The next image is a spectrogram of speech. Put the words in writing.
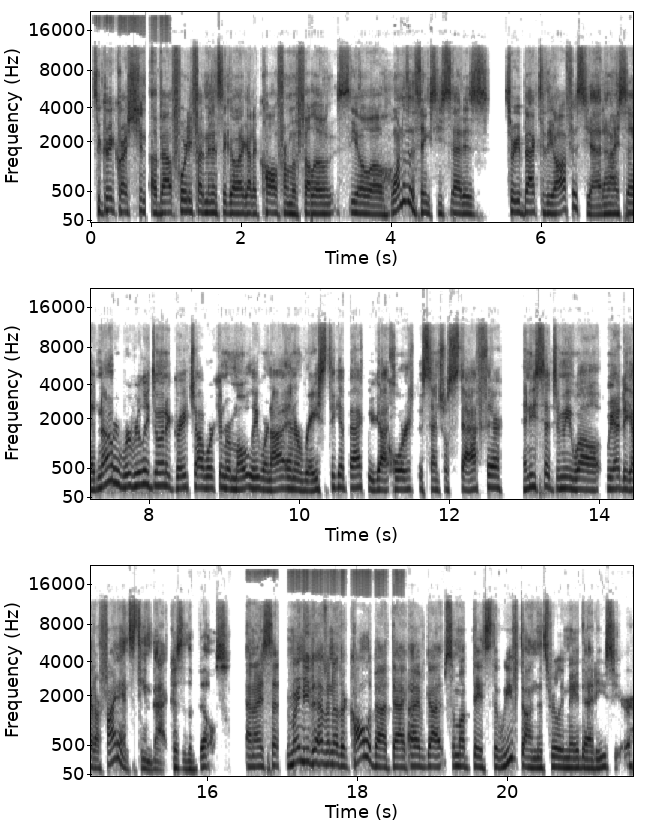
It's a great question. About 45 minutes ago, I got a call from a fellow COO. One of the things he said is, So are you back to the office yet? And I said, No, we're really doing a great job working remotely. We're not in a race to get back. We've got core essential staff there. And he said to me, Well, we had to get our finance team back because of the bills. And I said, We might need to have another call about that. I've got some updates that we've done that's really made that easier.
